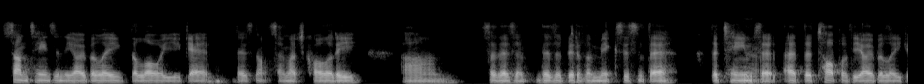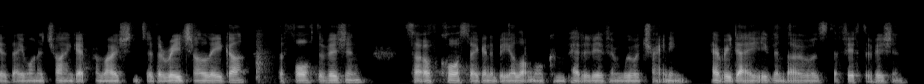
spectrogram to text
some teams in the Oberliga, the lower you get, there's not so much quality. Um, so there's a there's a bit of a mix, isn't there? The teams yeah. at, at the top of the Oberliga, they want to try and get promotion to the regional Liga, the fourth division. So of course they're going to be a lot more competitive, and we were training every day, even though it was the fifth division.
